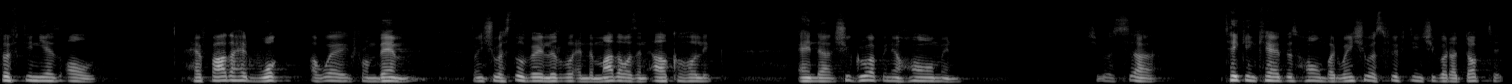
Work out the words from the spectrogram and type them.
15 years old. Her father had walked away from them when she was still very little, and the mother was an alcoholic. And uh, she grew up in a home, and she was uh, taking care of this home, but when she was 15, she got adopted.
